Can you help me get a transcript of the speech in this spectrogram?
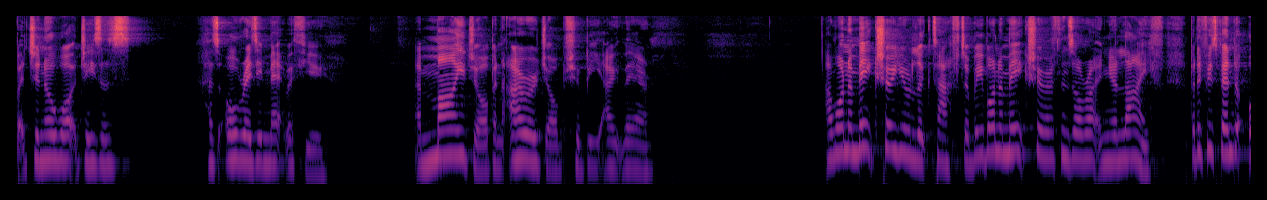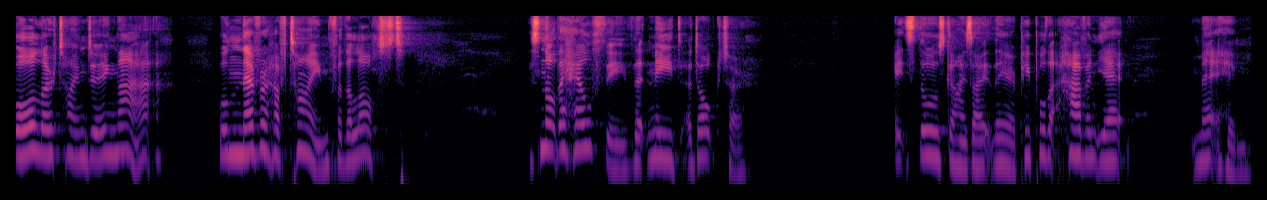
But do you know what? Jesus has already met with you. And my job and our job should be out there. I want to make sure you're looked after. We want to make sure everything's all right in your life. But if we spend all our time doing that, we'll never have time for the lost. It's not the healthy that need a doctor, it's those guys out there, people that haven't yet met him.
